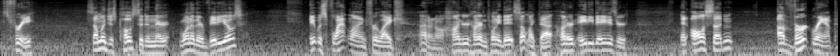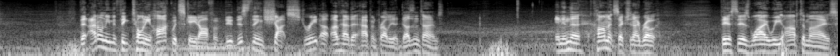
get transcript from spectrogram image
It's free. Someone just posted in there one of their videos. It was flatlined for like i don't know 100 120 days something like that 180 days or and all of a sudden a vert ramp that I don't even think Tony Hawk would skate off of, dude. This thing shot straight up. I've had that happen probably a dozen times. And in the comment section, I wrote, This is why we optimize.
